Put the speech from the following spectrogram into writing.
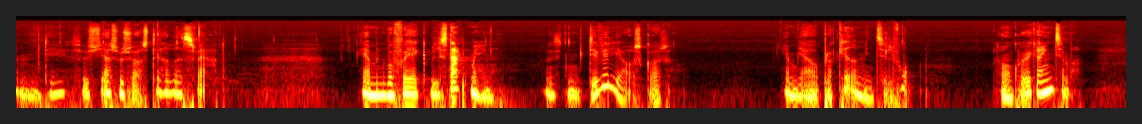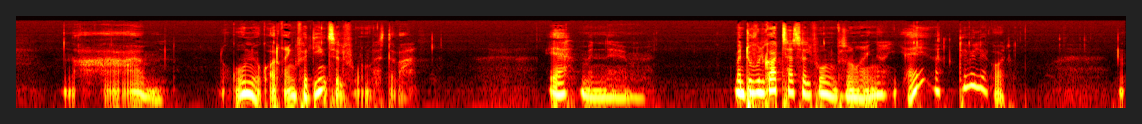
jamen, det synes, jeg synes også, det havde været svært. Jamen, hvorfor jeg ikke ville snakke med hende? Jeg sådan, Det ville jeg også godt. Jamen, jeg har jo blokeret min telefon, så hun kunne ikke ringe til mig. Nej, nu kunne hun jo godt ringe fra din telefon, hvis det var. Ja, men, øh, men du vil godt tage telefonen, hvis hun ringer. Ja, ja, det vil jeg godt. Nå,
